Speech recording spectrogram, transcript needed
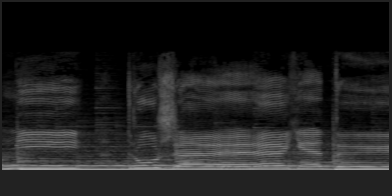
мій друже єдиний.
